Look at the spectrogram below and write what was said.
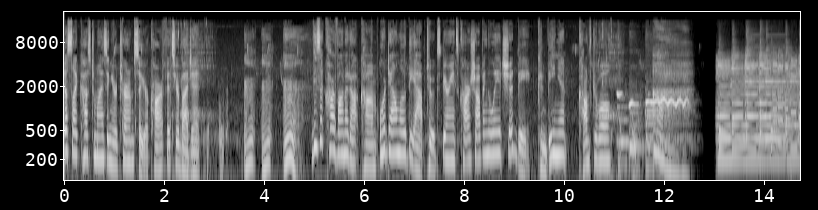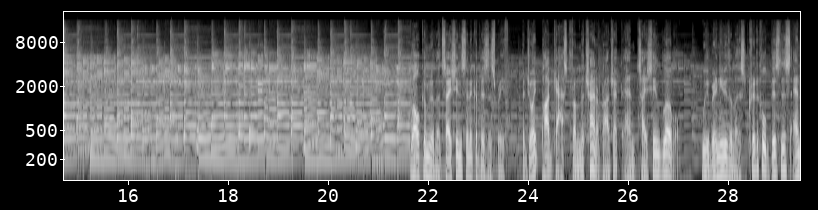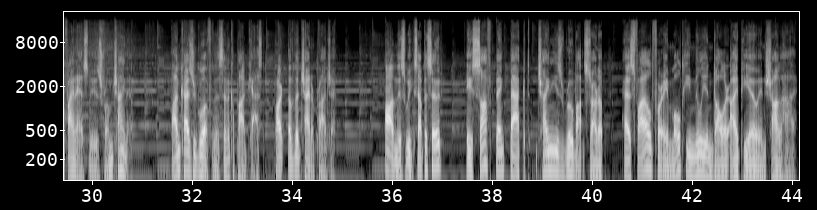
Just like customizing your terms so your car fits your budget. Mm-mm-mm. Visit Carvana.com or download the app to experience car shopping the way it should be convenient, comfortable. Ah. Welcome to the Caixin Sinica Business Brief, a joint podcast from the China Project and Caixin Global. We bring you the most critical business and finance news from China. I'm Kaiser Kuo from the Sinica Podcast, part of the China Project. On this week's episode, a SoftBank backed Chinese robot startup has filed for a multi million dollar IPO in Shanghai.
